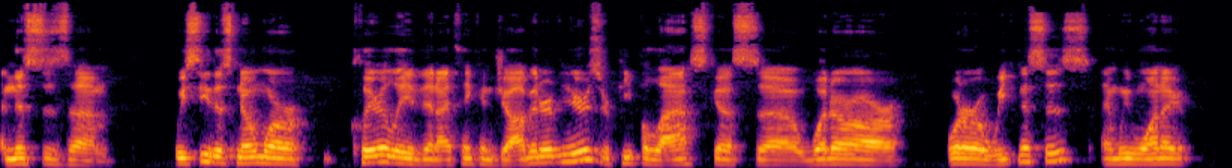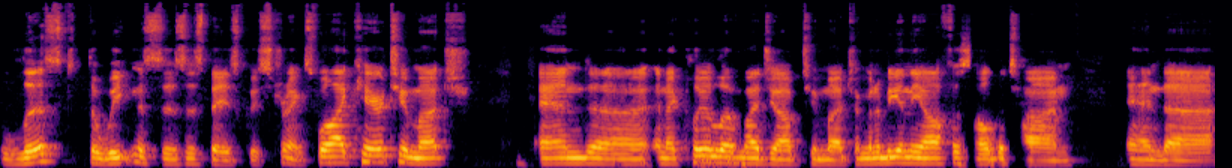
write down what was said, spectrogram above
And this is um we see this no more clearly than i think in job interviews where people ask us uh, what are our what are our weaknesses? And we want to list the weaknesses as basically strengths. Well i care too much and uh, and I clearly love my job too much. I'm going to be in the office all the time, and uh,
